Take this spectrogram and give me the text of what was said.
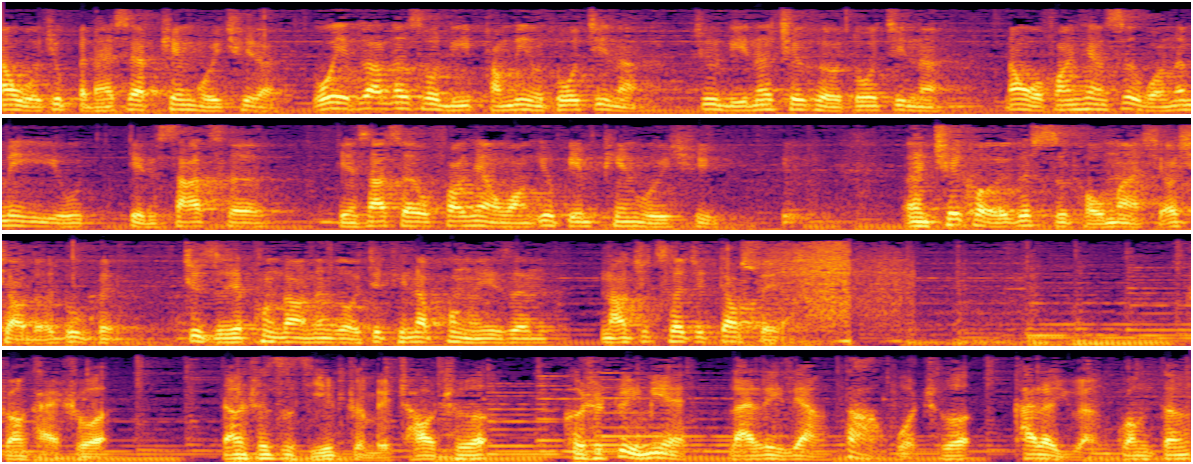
那我就本来是要偏回去了，我也不知道那时候离旁边有多近了，就离那缺口有多近了。那我方向是往那边有点刹车，点刹车方向往右边偏回去。嗯，缺口有一个石头嘛，小小的路本，就直接碰到那个，我就听到砰的一声，然后就车就掉水了。庄凯说，当时自己准备超车，可是对面来了一辆大货车，开了远光灯，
